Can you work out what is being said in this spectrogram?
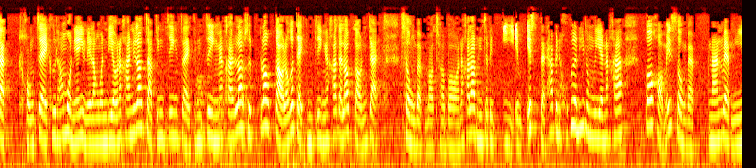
จัดของแจกคือทั้งหมดเนี้อยู่ในรางวัลเดียวนะคะ นี่เราจับจริง ๆ แจกจริง ๆ นะคะ รอบสุดรอบเก่าเราก็แจกจริง ๆ นะคะ แต่รอบเก่านี่จะ ส่งแบบรอชบนะคะ รอบนี้จะเป็น EMS แต่ถ้าเป็นเพื่อนที่โรงเรียนนะคะ ก็ขอไม่ส่งแบบนั้นแบบนี้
